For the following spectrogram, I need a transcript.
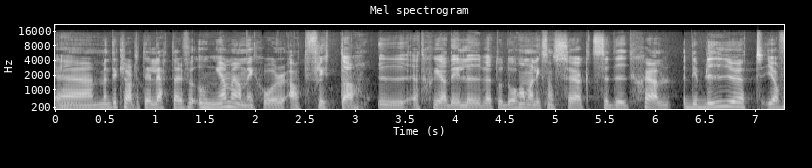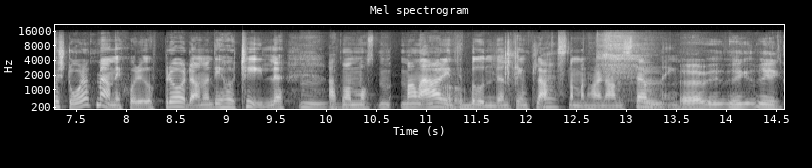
Eh, Men det är klart att det är lättare för unga människor att flytta i ett skede i livet och då har man liksom sökt sig dit själv. Det blir ju ett, jag förstår att människor är upprörda, men det hör till. Att man, måste, man är inte bunden till en plats när man har en anställning. Eh, vi, vi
